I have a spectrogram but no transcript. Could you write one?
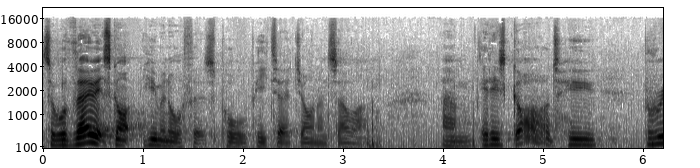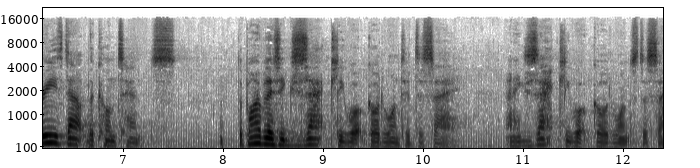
So, although it's got human authors, Paul, Peter, John, and so on, um, it is God who breathed out the contents. The Bible is exactly what God wanted to say, and exactly what God wants to say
